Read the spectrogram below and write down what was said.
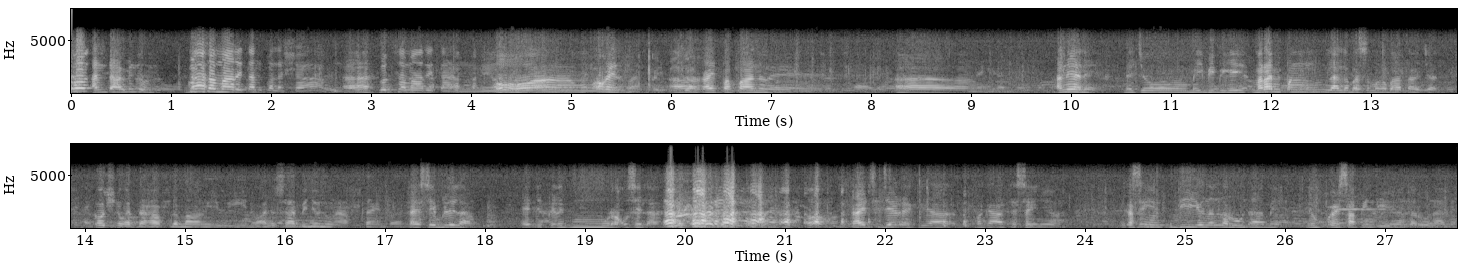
So, ang dami nun. Good Samaritan pala siya. Ah? Good Samaritan. Oo, ah, okay naman. Ah, kahit papano eh, ah, ano yan eh, medyo may bibigay, marami pang lalabas sa mga bata dyan. Coach, nung at the half lamang ang UE, no? ano sabi niyo nung halftime? Pa? Kaya simple lang, eh di pinagmumura ko sila. oh, kahit si Jerry, kaya mag-aates sa inyo yun. Kasi hindi yun ang laro namin. Yung first half, hindi yun ang laro namin.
